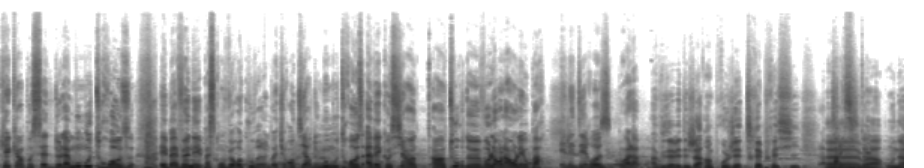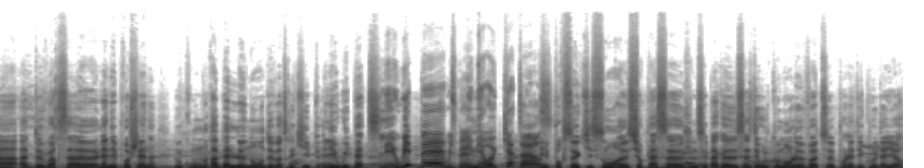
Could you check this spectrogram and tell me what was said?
quelqu'un possède de la moumoute rose, et eh ben venez parce qu'on veut recouvrir une voiture entière de moumoute rose avec aussi un, tour de volant là en léopard. Et les dés roses, voilà. Ah vous avez déjà un projet très précis. voilà, on a hâte de voir ça l'année prochaine. Donc on rappelle le nom de votre équipe, les Whippets. Les Whippets numéro 14. Et pour ceux qui sont euh, sur place, euh, je ne sais pas que ça se déroule comment le vote pour la déco d'ailleurs.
